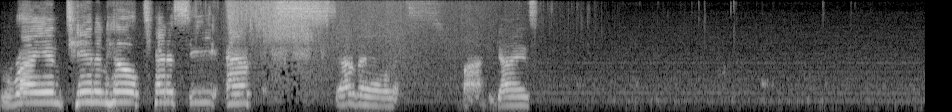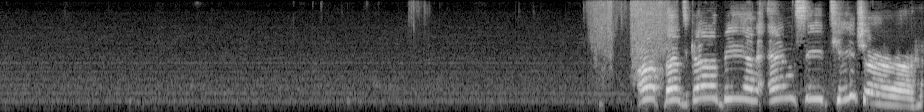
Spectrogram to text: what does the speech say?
Ryan Tannenhill, Tennessee F7 spot, guys. Oh, that's gonna be an NC teacher.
